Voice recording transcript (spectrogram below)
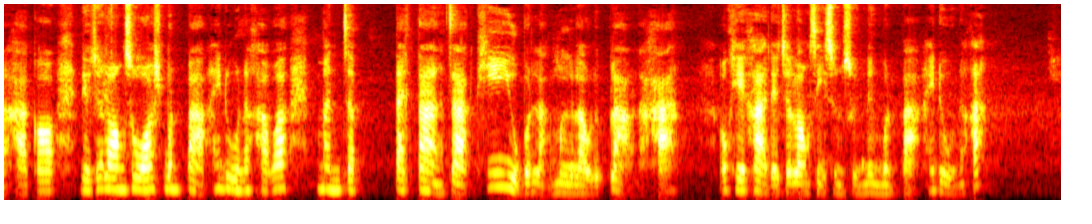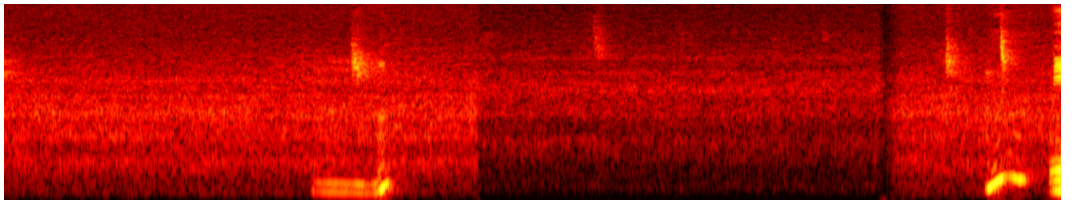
นะคะ ก็เดี๋ยวจะลองสวอชบนปากให้ดูนะคะว่ามันจะแตกต่างจากที่อยู่บนหลังมือเราหรือเปล่านะคะ โอเคค่ะ เดี๋ยวจะลอง 4001 บนปากให้ดูนะคะมี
